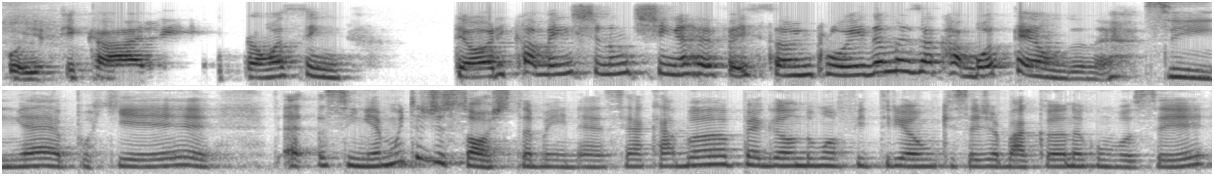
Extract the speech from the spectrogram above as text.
Foi ficar ali. Então, assim, teoricamente não tinha refeição incluída, mas acabou tendo, né? Sim, é, porque, é, assim, é muito de sorte também, né? Você acaba pegando um anfitrião que seja bacana com você.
